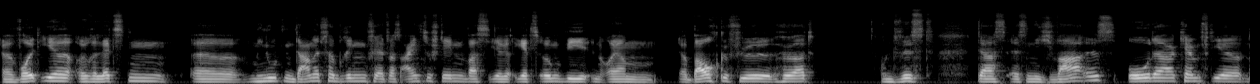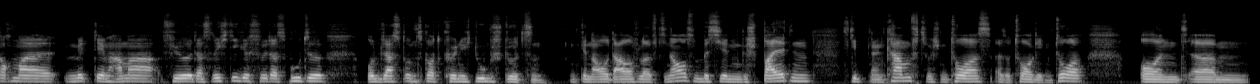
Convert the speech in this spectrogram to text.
äh, wollt ihr eure letzten äh, Minuten damit verbringen, für etwas einzustehen, was ihr jetzt irgendwie in eurem äh, Bauchgefühl hört und wisst, dass es nicht wahr ist? Oder kämpft ihr nochmal mit dem Hammer für das Richtige, für das Gute und lasst uns Gott König Doom stürzen? Und genau darauf läuft es hinaus, ein bisschen gespalten. Es gibt einen Kampf zwischen Tors, also Tor gegen Tor. Und ähm,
